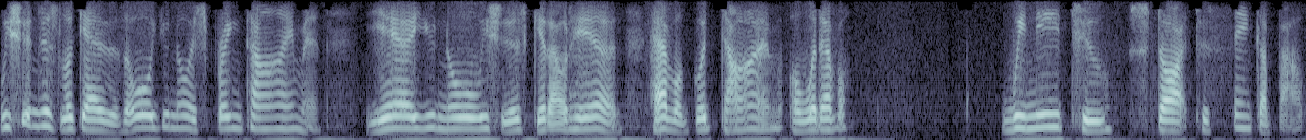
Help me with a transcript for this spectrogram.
we shouldn't just look at it as, oh, you know, it's springtime and yeah, you know, we should just get out here and have a good time or whatever we need to start to think about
